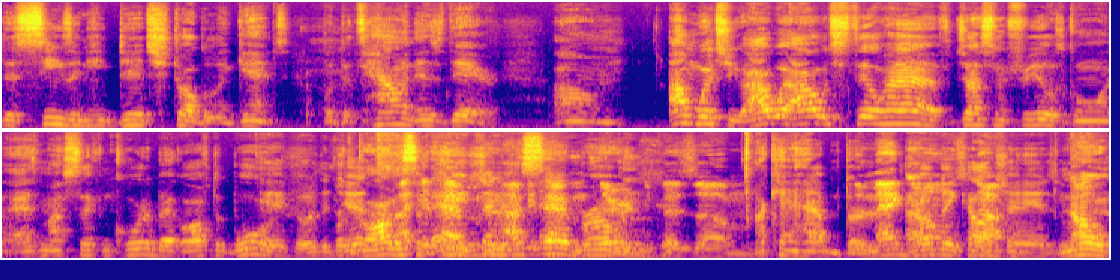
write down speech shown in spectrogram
this season he did struggle against, but the talent is there. Um, I'm with you. I would I would still have Justin Fields going as my second quarterback off the board. Yeah, go to the Jets. Regardless I of anything him, I I said, bro. because um, I can't have him the third. Mac Jones. I don't think now, Kyle Shanahan is. No.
